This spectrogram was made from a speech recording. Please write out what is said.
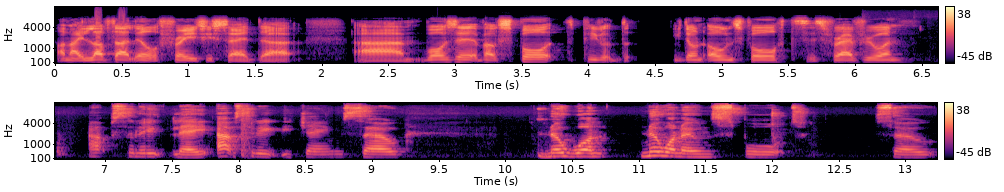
And I love that little phrase you said that. Um, what was it about sport? People, you don't own sport. It's for everyone. Absolutely, absolutely, James. So no one, no one owns sport. So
